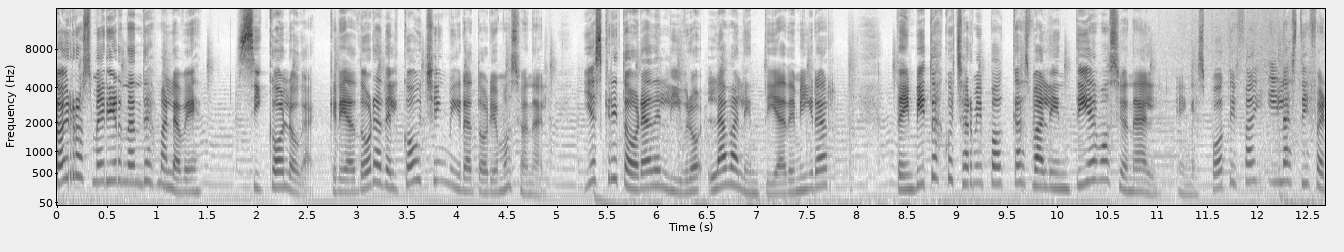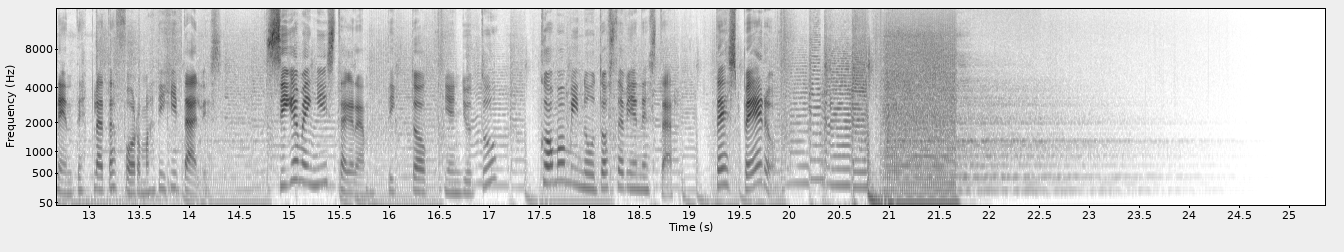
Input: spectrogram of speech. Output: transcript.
Soy Rosemary Hernández Malavé, psicóloga, creadora del coaching migratorio emocional y escritora del libro La valentía de migrar. Te invito a escuchar mi podcast Valentía Emocional en Spotify y las diferentes plataformas digitales. Sígueme en Instagram, TikTok y en YouTube como Minutos de Bienestar. ¡Te espero!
